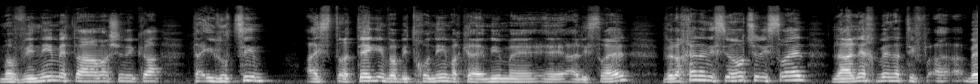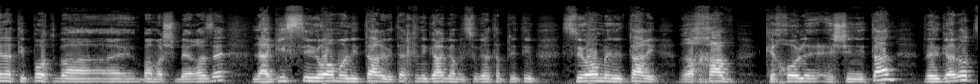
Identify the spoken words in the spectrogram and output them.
מבינים את ה, מה שנקרא, את האילוצים האסטרטגיים והביטחוניים הקיימים אה, אה, על ישראל, ולכן הניסיונות של ישראל להלך בין, הטיפ, אה, בין הטיפות במשבר הזה, להגיש סיוע הומניטרי, ותכף ניגע גם בסוגיית הפליטים, סיוע הומניטרי רחב ככל שניתן, ולגלות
